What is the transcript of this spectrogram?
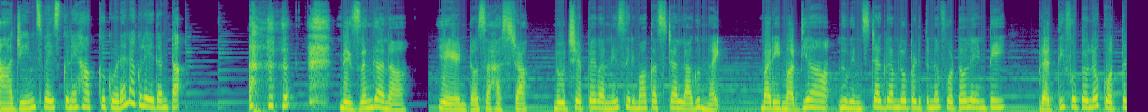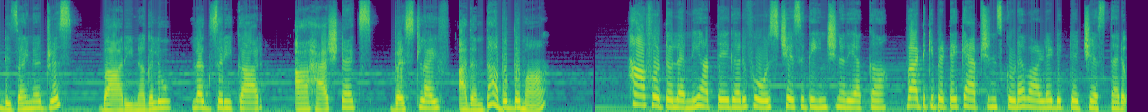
ఆ జీన్స్ వేసుకునే హక్కు కూడా నాకు లేదంట. నిజంగానా? ఏంటో సహస్ర నువ్వు చెప్పేవన్నీ సినిమా కష్టాల్లాగున్నాయి. మరి మధ్య నువ్వు ఇన్స్టాగ్రామ్లో పెడుతున్న ఫోటోలేంటి? ప్రతి ఫోటోలో కొత్త డిజైనర్ డ్రెస్ భారీ నగలు లగ్జరీ కార్ ఆ హ్యాష్ ట్యాగ్స్ బెస్ట్ లైఫ్ అదంతా అబద్ధమా? ఆ ఫోటోలన్నీ అత్తయ్య గారు ఫోర్స్ చేసి తీయించినవి అక్క. వాటికి పెట్టే క్యాప్షన్స్ కూడా వాళ్ళే డిక్టేట్ చేస్తారు.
